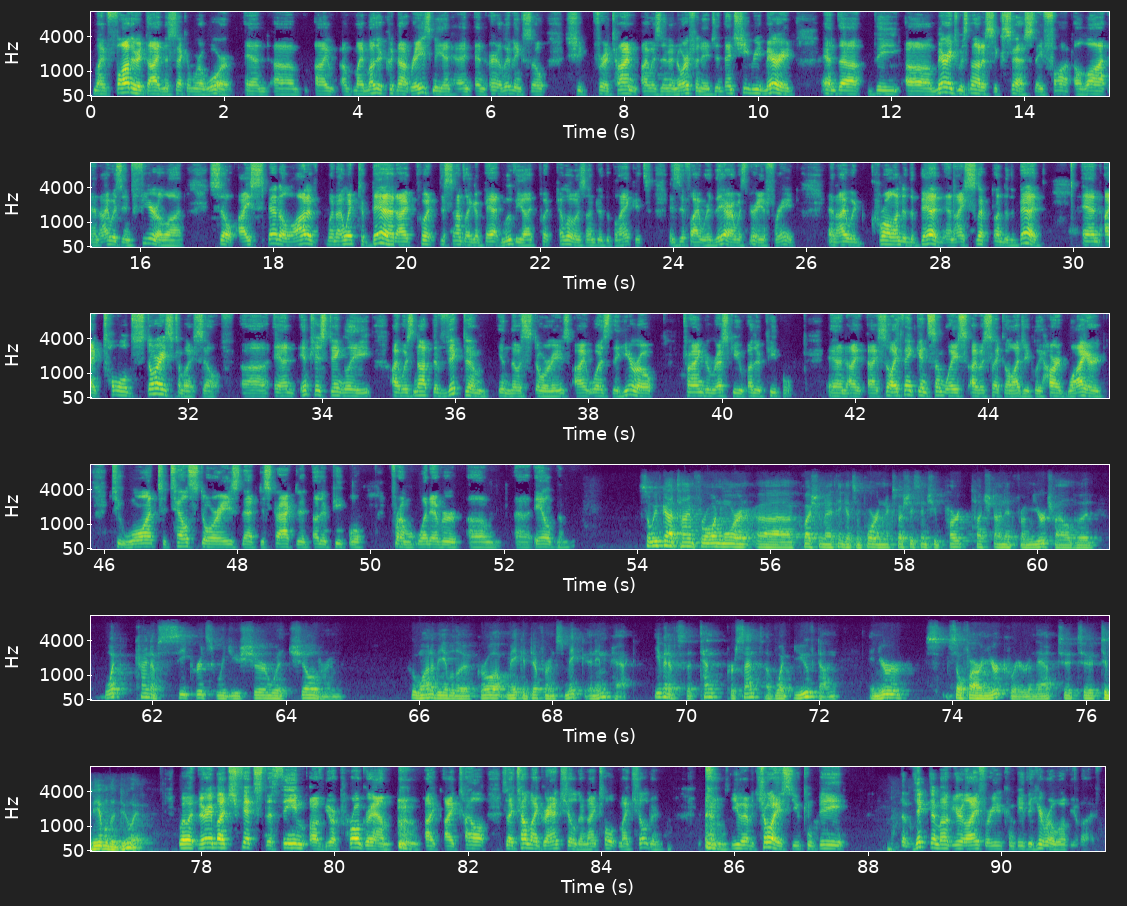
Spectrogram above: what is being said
My father had died in the Second World War, and um, I, uh, my mother could not raise me and, and, and earn a living. So she, for a time, I was in an orphanage, and then she remarried and the the uh, marriage was not a success. They fought a lot, and I was in fear a lot. So I spent a lot of when I went to bed. I put this sounds like a bad movie. I put pillows under the blankets as if I were there. I was very afraid, and I would crawl under the bed, and I slept under the bed, and I told stories to myself. Uh, and interestingly, I was not the victim in those stories. I was the hero trying to rescue other people. And I, I, so I think in some ways I was psychologically hardwired to want to tell stories that distracted other people from whatever um, uh, ailed them. So we've got time for one more uh, question. I think it's important, especially since you part touched on it from your childhood. What kind of secrets would you share with children who want to be able to grow up, make a difference, make an impact? Even if it's the 10% of what you've done in your so far in your career in that to to to be able to do it. Well it very much fits the theme of your program. I i tell as i tell my grandchildren i told my children you have a choice. You can be the victim of your life or you can be the hero of your life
